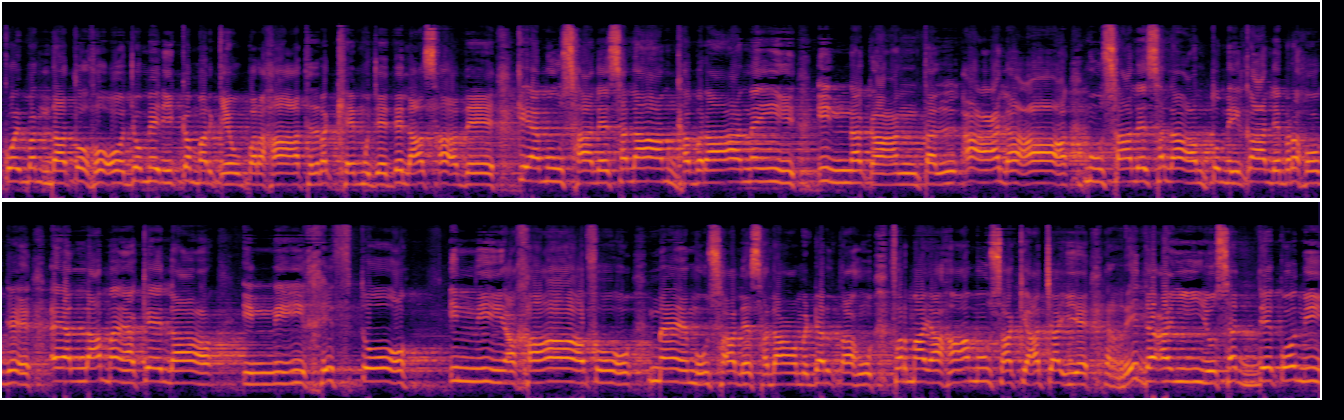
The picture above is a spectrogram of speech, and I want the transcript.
کوئی بندہ تو ہو جو میری کمر کے اوپر ہاتھ رکھے مجھے دلاسا دے کہ اے موسیٰ علیہ السلام گھبرا نہیں۔ انکا انت الاعلا موسیٰ علیہ السلام تم ہی غالب رہو گے۔ اے اللہ میں اکیلا۔ انی خفتو انی اخافو میں موسیٰ علیہ السلام ڈرتا ہوں فرمایا ہاں موسیٰ کیا چاہیے رد یصدقنی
